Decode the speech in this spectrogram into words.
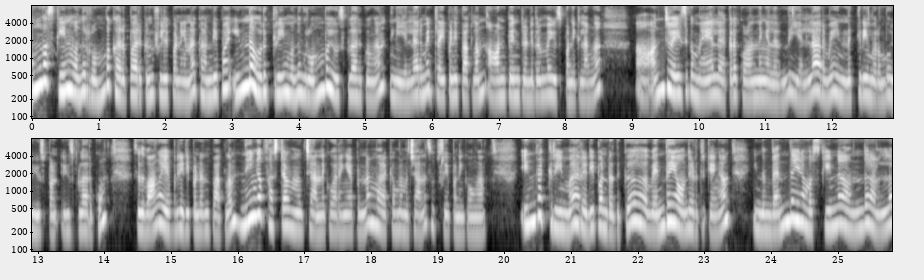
உங்கள் ஸ்கின் வந்து ரொம்ப கருப்பாக இருக்குன்னு ஃபீல் பண்ணிங்கன்னா கண்டிப்பாக இந்த ஒரு க்ரீம் வந்து உங்களுக்கு ரொம்ப யூஸ்ஃபுல்லாக இருக்குங்க. நீங்கள் எல்லாருமே ட்ரை பண்ணி பார்க்கலாம். ஆண், பெண் ரெண்டு பேருமே யூஸ் பண்ணிக்கலாங்க. அஞ்சு வயசுக்கு மேலே இருக்கிற குழந்தைங்கள்லேருந்து எல்லாருமே இந்த க்ரீம் ரொம்ப யூஸ் பண் யூஸ்ஃபுல்லாக இருக்கும். ஸோ இது வாங்க எப்படி ரெடி பண்ணுறதுன்னு பார்க்கலாம். நீங்கள் ஃபர்ஸ்ட் டைம் நம்ம சேனலுக்கு வரீங்க அப்படின்னா, மறக்காமல் நம்ம சேனலை சப்ஸ்கிரைப் பண்ணிக்கோங்க. இந்த க்ரீமை ரெடி பண்ணுறதுக்கு வெந்தயம் வந்து எடுத்துருக்கேங்க. இந்த வெந்தயம் நம்ம ஸ்கின்னை வந்து நல்லா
